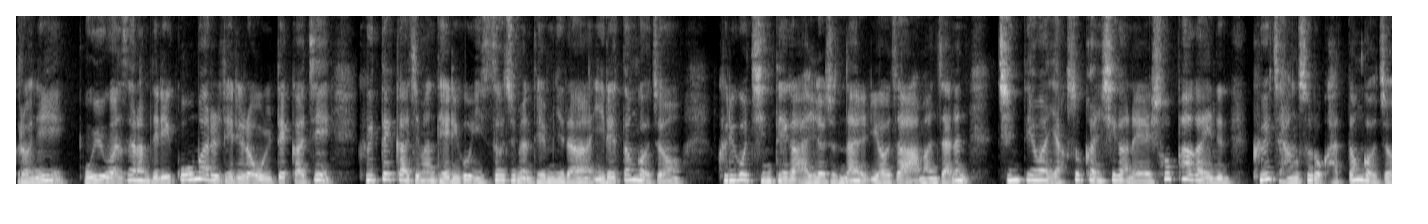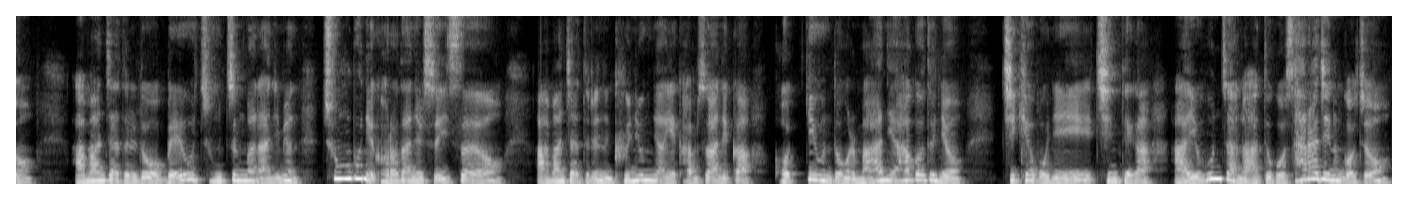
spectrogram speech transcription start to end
그러니 보육원 사람들이 꼬마를 데리러 올 때까지 그때까지만 데리고 있어주면 됩니다. 이랬던 거죠. 그리고 진태가 알려준 날 여자 암 환자는 진태와 약속한 시간에 소파가 있는 그 장소로 갔던 거죠. 암 환자들도 매우 중증만 아니면 충분히 걸어 다닐 수 있어요. 암 환자들은 근육량이 감소하니까 걷기 운동을 많이 하거든요. 지켜보니 진태가 아이 혼자 놔두고 사라지는 거죠.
